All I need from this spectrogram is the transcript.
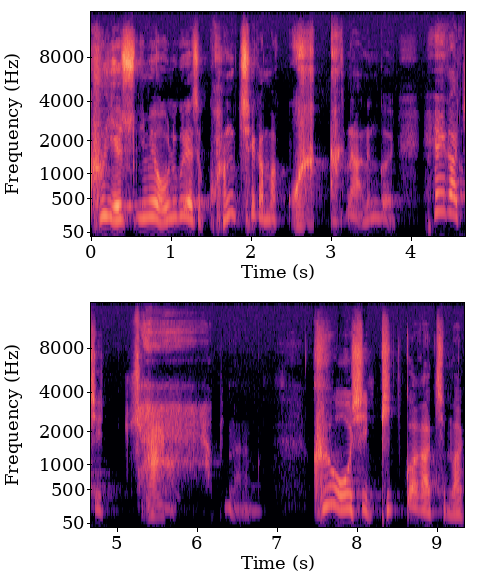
그 예수님의 얼굴에서 광채가 막 확 나는 거예요. 해같이 쫙 빛나는 거예요. 그 옷이 빛과 같이 막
